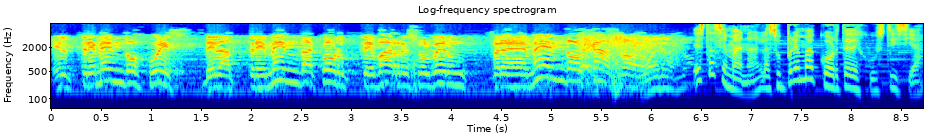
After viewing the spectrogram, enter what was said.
El tremendo juez de la tremenda corte va a resolver un tremendo caso. Esta semana, la Suprema Corte de Justicia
